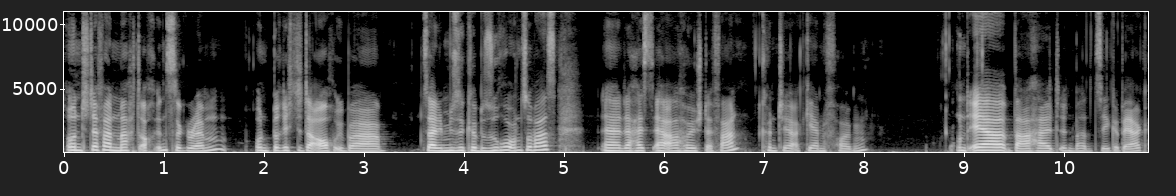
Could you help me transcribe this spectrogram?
Und Stefan macht auch Instagram und berichtet da auch über seine Musical-Besuche und sowas. Äh, da heißt er Ahoi Stefan. Könnt ihr gerne folgen. Und er war halt in Bad Segeberg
